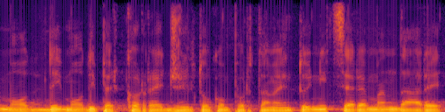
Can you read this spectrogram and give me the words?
mod dei modi per correggere il tuo comportamento, iniziare a mandare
